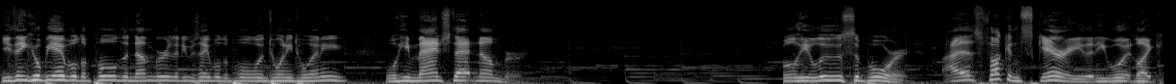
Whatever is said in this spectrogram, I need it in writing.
Do you think he'll be able to pull the number that he was able to pull in 2020? Will he match that number? Will he lose support? I, it's fucking scary that he would like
